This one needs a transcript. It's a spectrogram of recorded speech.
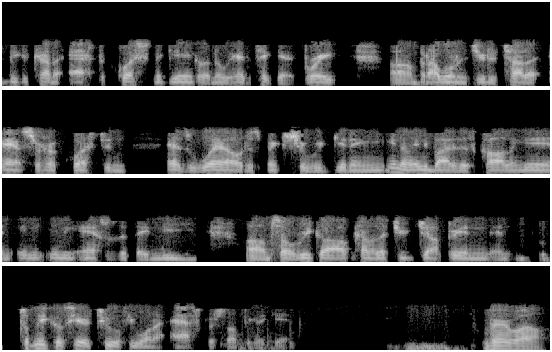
Tamika kind of ask the question again because I know we had to take that break. Um, but I wanted you to try to answer her question as well. Just make sure we're getting, you know, anybody that's calling in any any answers that they need. Um, so Rico, I'll kind of let you jump in, and Tamika's here too if you want to ask her something again. Very well.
